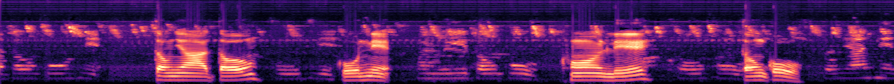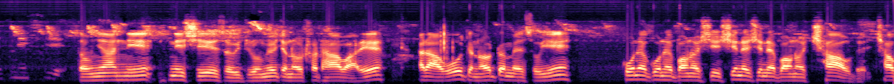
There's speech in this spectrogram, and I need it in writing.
3ည3 9နှစ်3ည3 9နှစ်9နှစ်ခွန်4ခွန်4 3 9 3 3 9 3ည2 2 8 3ညနှစ်နှစ်ရှိဆိုပြီးဒီလိုမျိုးကျွန်တော်ထွက်ထားပါတယ်အဲ့ဒါကိုကျွန်တော်တွက်မယ်ဆိုရင်9နဲ့9နဲ့ပေါင်းတော့8 8နဲ့8နဲ့ပေါင်းတော့6တဲ့6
